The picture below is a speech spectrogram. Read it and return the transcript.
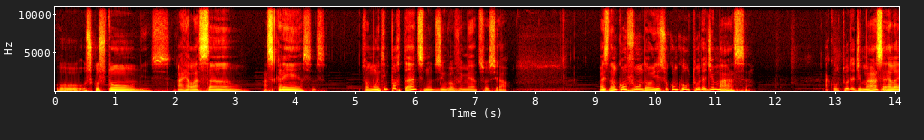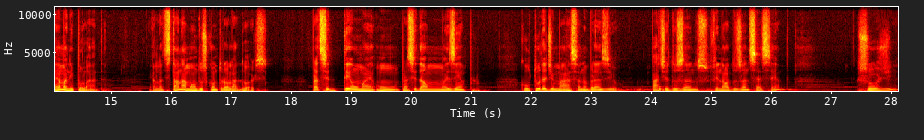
Os costumes, a relação, as crenças, são muito importantes no desenvolvimento social. Mas não confundam isso com cultura de massa. A cultura de massa ela é manipulada. ela está na mão dos controladores. Para se ter uma, um, se dar um exemplo, cultura de massa no Brasil, a partir dos anos, final dos anos 60, surge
